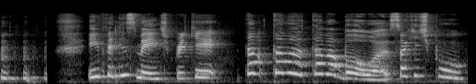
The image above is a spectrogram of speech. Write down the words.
Infelizmente, porque tava, tava, tava boa, só que, tipo,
